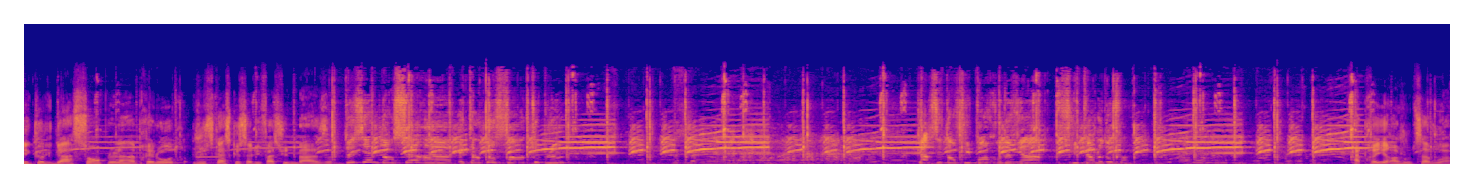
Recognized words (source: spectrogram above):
Et que le gars sample l'un après l'autre jusqu'à ce que ça lui fasse une base. deuxième danseur euh, est un dauphin tout bleu. Car c'est en flippant qu'on devient flipper le dauphin. Après, il rajoute sa voix.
